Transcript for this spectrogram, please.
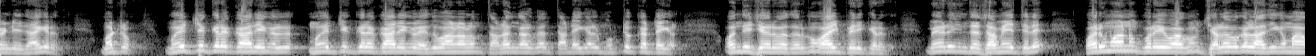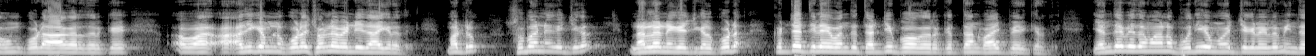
வேண்டியதாகிறது. மற்றும் முயற்சிக்கிற காரியங்கள் முயற்சிக்கிற காரியங்கள் எதுவானாலும் தடங்கல்கள் தடைகள் முட்டுக்கட்டைகள் வந்து சேருவதற்கும் வாய்ப்பு இருக்கிறது. மேலும் இந்த சமயத்தில் வருமானம் குறைவாகவும் செலவுகள் அதிகமாகவும் கூட ஆகிறதற்கு அதிகம்னு கூட சொல்ல வேண்டியதாகிறது. மற்றும் சுப நிகழ்ச்சிகள் நல்ல நிகழ்ச்சிகள் கூட கிட்டத்திலே வந்து தட்டி போவதற்குத்தான் வாய்ப்பு இருக்கிறது. எந்த விதமான புதிய முயற்சிகளிலும் இந்த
